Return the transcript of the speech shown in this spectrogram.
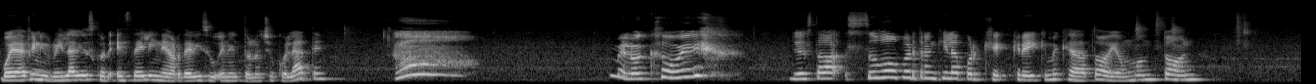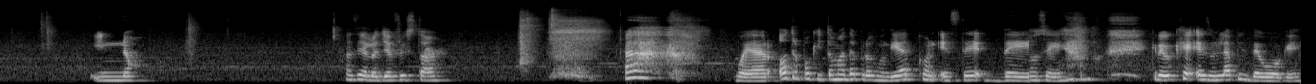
Voy a definir mis labios con este delineador de Bisú en el tono chocolate. ¡Ah! Me lo acabé. Yo estaba súper tranquila porque creí que me quedaba todavía un montón. Y no. Hacia los Jeffree Star. Ah. Voy a dar otro poquito más de profundidad con este de, no sé, creo que es un lápiz de Vogue.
